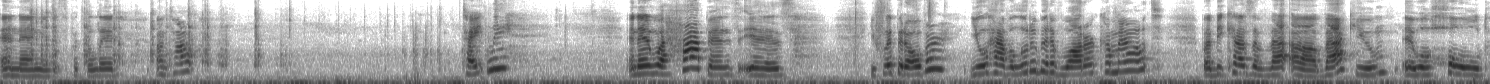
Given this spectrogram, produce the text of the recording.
And then you just put the lid on top. Tightly. And then what happens is you flip it over you'll have a little bit of water come out but because of va uh, vacuum it will hold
